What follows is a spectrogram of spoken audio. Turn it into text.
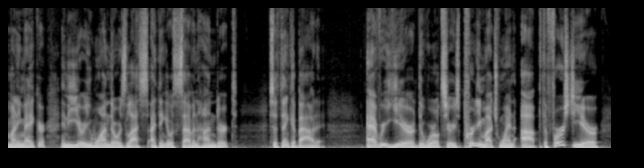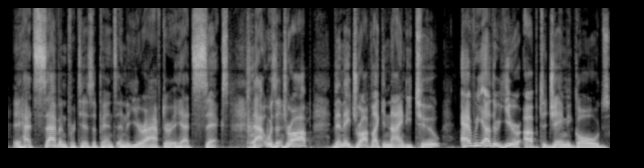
Moneymaker. And the year he won, there was less, I think it was 700. So think about it. Every year, the World Series pretty much went up. The first year, it had seven participants, and the year after, it had six. That was a drop. Then they dropped like in 92. Every other year up to Jamie Gold's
